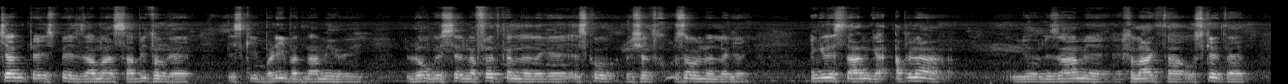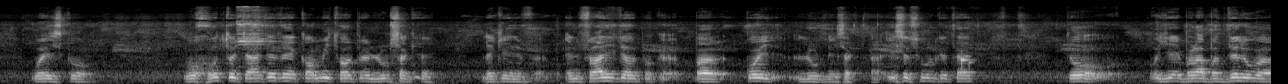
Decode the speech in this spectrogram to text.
चंद पे इस पर इल्ज़ाम साबित हो गए। इसकी बड़ी बदनामी हुई। लोग इससे नफ़रत करने लगे, इसको रिशत खोर समझने लगे। इंग्लिस्तान का अपना जो निज़ाम अखलाक था, उसके तहत वो इसको वो ख़ुद तो चाहते थे कौमी तौर पर लूट सके, लेकिन इनफरादी तौर पर कोई लूट नहीं सकता। इस असूल के तहत तो ये बड़ा बदल हुआ।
